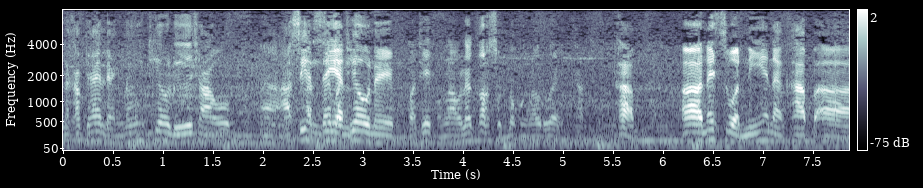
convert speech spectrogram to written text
นะครับจะให้แหล่งนักท่องเที่ยวหรือชาวอ่าอาเซียนอาเซีได้ยน มาเที่ยวในประเทศของเราและก็สวนนกของเราด้วยครับ ครับอ่าในส่วนนี้นะครับอา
